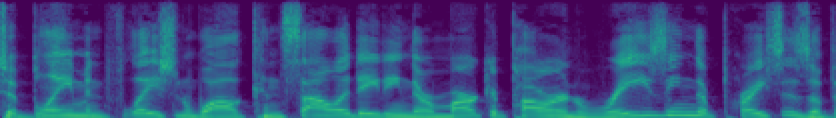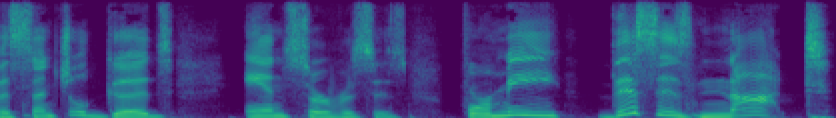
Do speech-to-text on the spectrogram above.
to blame inflation while consolidating their market power and raising the prices of essential goods and services. For me, this is not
